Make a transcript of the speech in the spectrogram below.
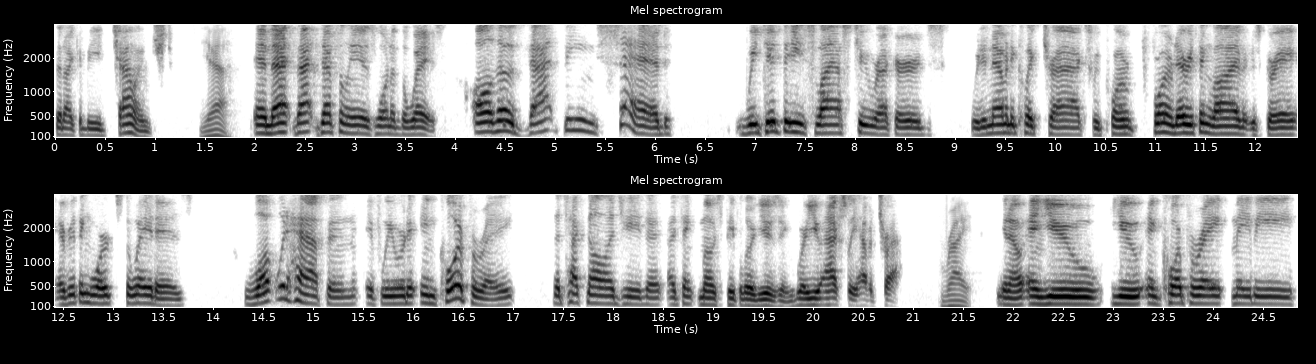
that i can be challenged Yeah. and that that definitely is one of the ways. Although that being said we did these last two records. We didn't have any click tracks. We performed, performed everything live. It was great. Everything works the way it is. What would happen if we were to incorporate the technology that i think most people are using where you actually have a track? Right. you know and you you incorporate maybe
